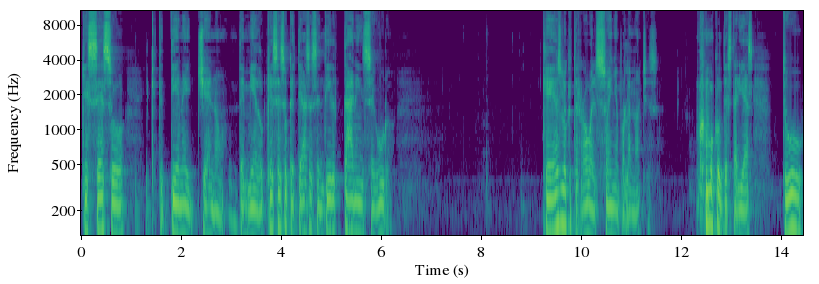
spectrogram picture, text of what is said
¿Qué es eso que te tiene lleno de miedo? ¿Qué es eso que te hace sentir tan inseguro? ¿Qué es lo que te roba el sueño por las noches? ¿Cómo contestarías tú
